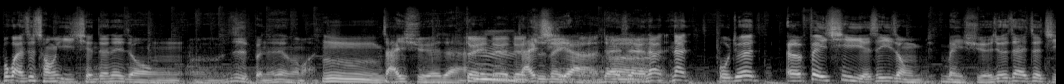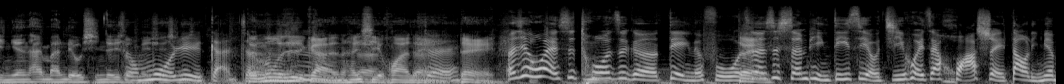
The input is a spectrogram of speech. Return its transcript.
不管是从以前的那种呃日本的那种嘛，嗯，宅学的，对对对，宅系啊，对对，那那我觉得。呃，废弃也是一种美学，就是在这几年还蛮流行的一种末日感，对末日感很喜欢的，对对。而且我也是托这个电影的福，我真的是生平第一次有机会在滑水道里面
